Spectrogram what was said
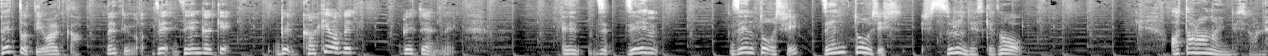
ベッドって言わんか。なんていうの？全掛け。べ掛けはベベッドやんね。えぜ全全投資？全投資するんですけど当たらないんですよね。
